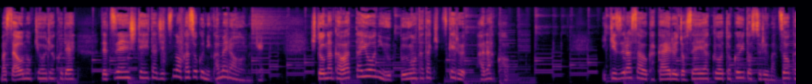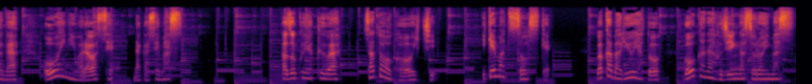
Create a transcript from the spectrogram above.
正雄の協力で絶縁していた実の家族にカメラを向け、人が変わったように鬱憤を叩きつける花子。生きづらさを抱える女性役を得意とする松岡が大いに笑わせ、泣かせます。家族役は佐藤浩一、池松壮介、若葉龍也と豪華な婦人が揃います。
